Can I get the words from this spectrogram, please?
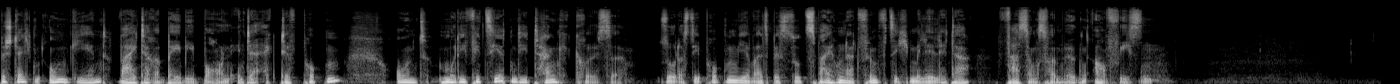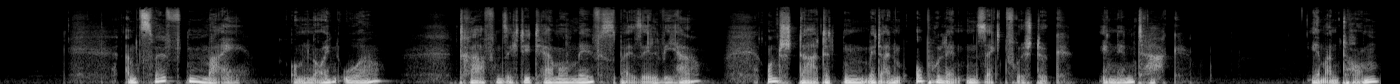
bestellten umgehend weitere Babyborn Interactive Puppen und modifizierten die Tankgröße, so dass die Puppen jeweils bis zu 250 Milliliter Fassungsvermögen aufwiesen. Am 12. Mai um 9 Uhr trafen sich die Thermomilfs bei Silvia und starteten mit einem opulenten Sektfrühstück in den Tag. Ihr Mann Tom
